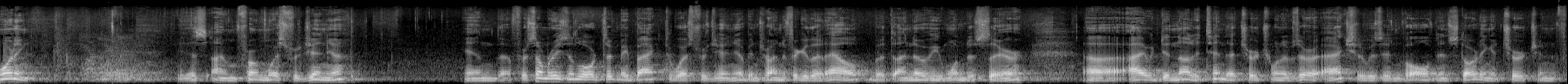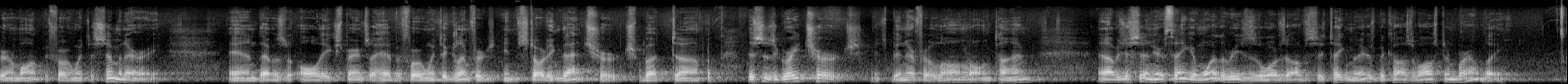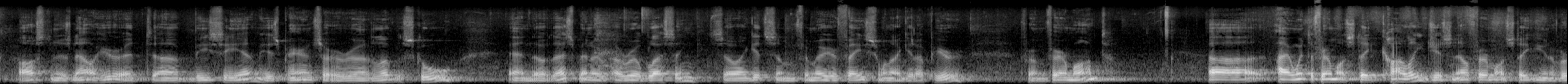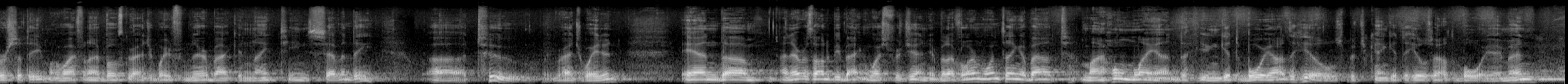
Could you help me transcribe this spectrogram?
Morning. Yes, I'm from West Virginia. And uh, for some reason, the Lord took me back to West Virginia. I've been trying to figure that out, but I know He wanted us there. Uh, I did not attend that church when I was there. I actually was involved in starting a church in Fairmont before I went to seminary. And that was all the experience I had before I went to Glenford in starting that church. But uh, this is a great church. It's been there for a long, long time. And I was just sitting here thinking one of the reasons the Lord's obviously taken me there is because of Austin Brownlee. Austin is now here at uh, BCM. His parents are uh, love the school, and uh, that's been a, a, real blessing. So I get some familiar face when I get up here from Fairmont. Uh, I went to Fairmont State College. It's now Fairmont State University. My wife and I both graduated from there back in 1972. Uh, we graduated. And um, I never thought I'd be back in West Virginia, but I've learned one thing about my homeland. You can get the boy out of the hills, but you can't get the hills out of the boy. Amen?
